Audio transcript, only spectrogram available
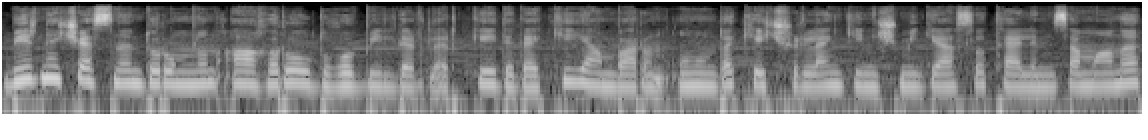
bir neçəsinin durumunun ağır olduğu bildirilir. Qeyd edək ki, yanvarın 10-da keçirilən geniş miqyaslı təlim zamanı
